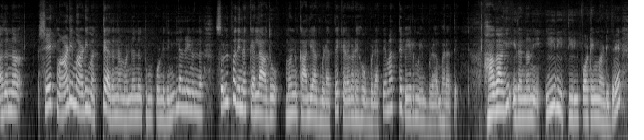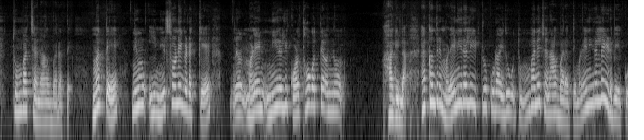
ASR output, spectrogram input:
ಅದನ್ನು ಶೇಕ್ ಮಾಡಿ ಮಾಡಿ ಮತ್ತೆ ಅದನ್ನು ಮಣ್ಣನ್ನು ತುಂಬಿಕೊಂಡಿದ್ದೀನಿ. ಇಲ್ಲಾಂದರೆ ಇನ್ನೊಂದು ಸ್ವಲ್ಪ ದಿನಕ್ಕೆಲ್ಲ ಅದು ಮಣ್ಣು ಖಾಲಿ ಆಗಿಬಿಡತ್ತೆ, ಕೆಳಗಡೆ ಹೋಗಿಬಿಡತ್ತೆ, ಮತ್ತೆ ಬೇರೆ ಮೇಲೆ ಬಿಡ ಬರುತ್ತೆ. ಹಾಗಾಗಿ ಇದನ್ನು ಈ ರೀತಿ ರಿಪೋರ್ಟಿಂಗ್ ಮಾಡಿದರೆ ತುಂಬ ಚೆನ್ನಾಗಿ ಬರುತ್ತೆ. ಮತ್ತು ನೀವು ಈ ನೀರ್ಸೋಣೆ ಗಿಡಕ್ಕೆ ಮಳೆ ನೀರಲ್ಲಿ ಕೊಳ್ತು ಹೋಗುತ್ತೆ ಅನ್ನೋ ಹಾಗಿಲ್ಲ. ಯಾಕಂದರೆ ಮಳೆ ನೀರಲ್ಲಿ ಇಟ್ಟರೂ ಕೂಡ ಇದು ತುಂಬಾ ಚೆನ್ನಾಗಿ ಬರುತ್ತೆ. ಮಳೆ ನೀರಲ್ಲೇ ಇಡಬೇಕು.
